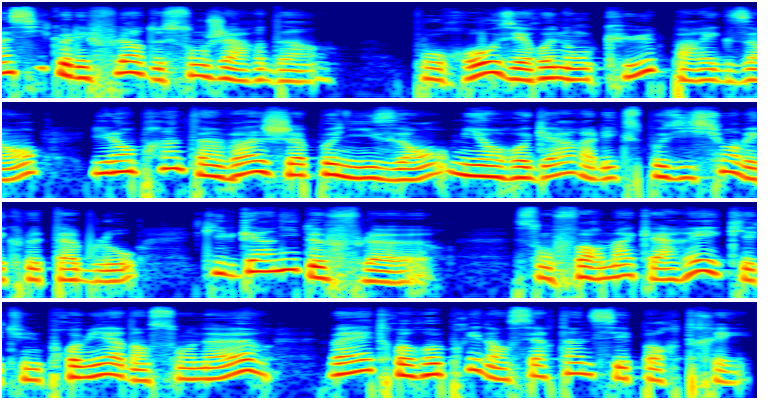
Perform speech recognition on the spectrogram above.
ainsi que les fleurs de son jardin. Pour Rose et Renoncule, par exemple, il emprunte un vase japonisant mis en regard à l'exposition avec le tableau, qu'il garnit de fleurs. Son format carré, qui est une première dans son œuvre, va être repris dans certains de ses portraits.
